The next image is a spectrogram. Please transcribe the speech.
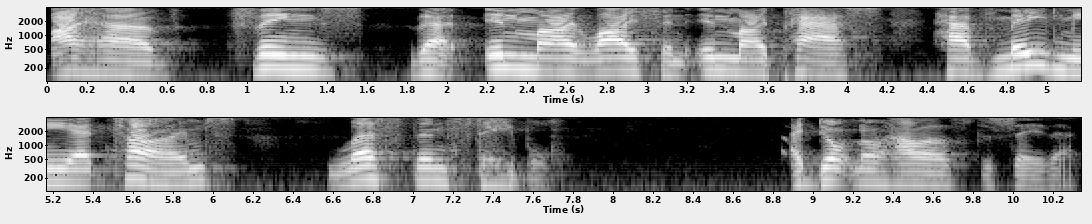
I have things that in my life and in my past have made me at times less than stable. I don't know how else to say that.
